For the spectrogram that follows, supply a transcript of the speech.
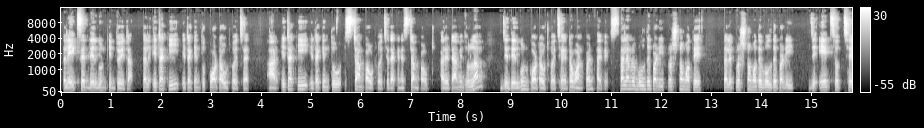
তাহলে এক্সের দেড় গুণ কিন্তু এটা। তাহলে এটা কি? এটা কিন্তু কট আউট হয়েছে। আর এটা কি? এটা কিন্তু স্টাম্প আউট হয়েছে, দেখেন স্টাম্প আউট আর এটা আমি ধরলাম যে দেড় গুণ কট আউট হয়েছে, এটা ওয়ান পয়েন্ট ফাইভ এক্স তাহলে আমরা বলতে পারি প্রশ্ন মতে, তাহলে প্রশ্ন মতে বলতে পারি যে এক্স হচ্ছে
